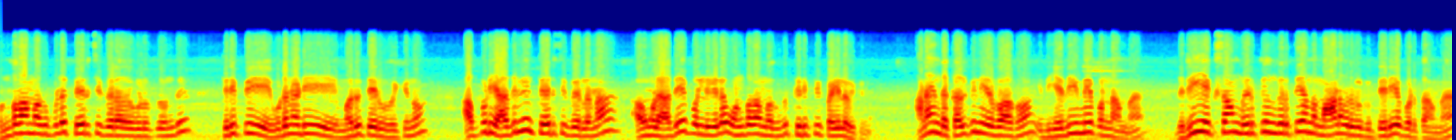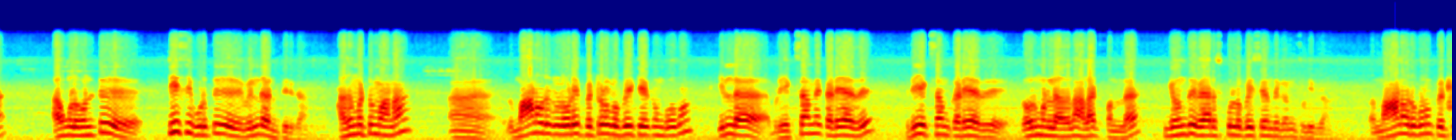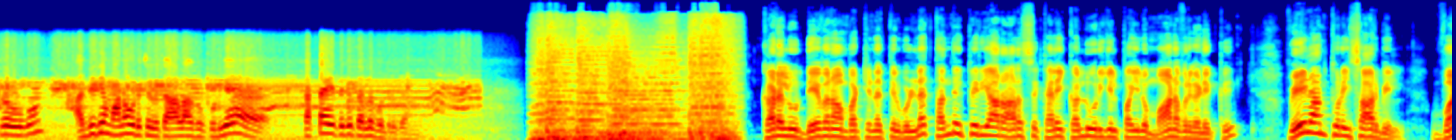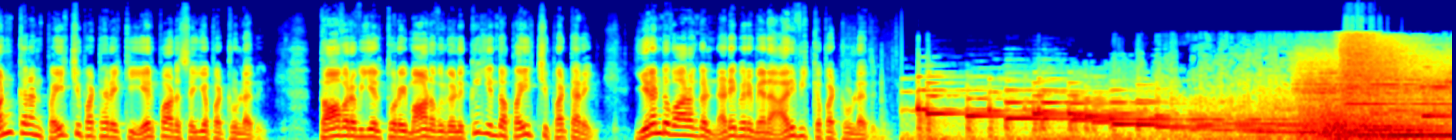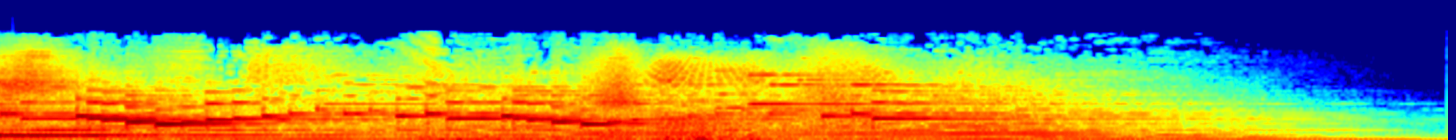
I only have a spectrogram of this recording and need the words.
ஒன்பதாம் வகுப்பில் தேர்ச்சி பெறாதவங்களுக்கு வந்து திருப்பி உடனடி மறுதேர்வு வைக்கணும். அப்படி அதுலேயும் தேர்ச்சி பெறலைன்னா அவங்கள அதே பள்ளியில் ஒன்பதாம் வகுப்பு திருப்பி பயில வைக்கணும். ஆனால் இந்த கல்வி நிர்வாகம் இது எதையுமே பண்ணாமல் இந்த ரீ எக்ஸாம் இருக்குங்கிறதே அந்த மாணவர்களுக்கு தெரியப்படுத்தாமல் அவங்கள வந்துட்டு டிசி கொடுத்து வெளில அனுப்பியிருக்காங்க. அது மட்டுமானா மாணவர்களோடைய மாணவர்களோட பெற்றோர்கள் போய் கேட்கும்போதும் இல்லை அப்படி எக்ஸாமே கிடையாது ரீ எக்ஸாம் கிடையாது கவர்மெண்ட்டில் அதெல்லாம் அலாட் பண்ணல இங்கே வந்து வேறு ஸ்கூலில் போய் சேர்ந்துக்கன்னு சொல்லியிருக்காங்க. மாணவர்களும் பெற்றோர்களுக்கும் அதிக மன உடைச்சலுக்கு ஆளாகக்கூடிய கட்டாயத்துக்கு தள்ளப்பட்டிருக்காங்க. கடலூர் தேவராம்பட்டினத்தில் உள்ள தந்தை பெரியார் அரசு கலை கல்லூரியில் பயிலும் மாணவர்களுக்கு வேளாண் துறை சார்பில் வன்கலன் பயிற்சி பட்டறைக்கு ஏற்பாடு செய்யப்பட்டுள்ளது. தாவரவியல் துறை மாணவர்களுக்கு இந்த பயிற்சி பட்டறை இரண்டு வாரங்கள் நடைபெறும் என அறிவிக்கப்பட்டுள்ளது.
